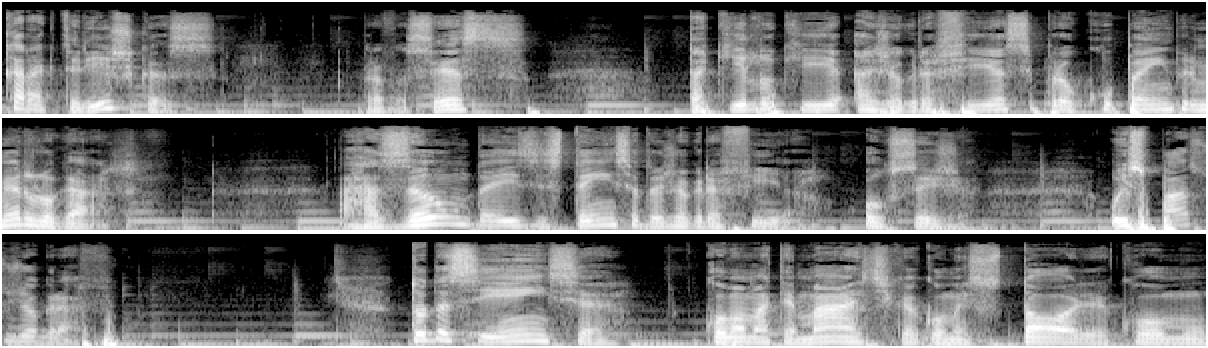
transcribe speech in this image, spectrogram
características para vocês daquilo que a geografia se preocupa em primeiro lugar a razão da existência da geografia, ou seja, o espaço geográfico. Toda ciência, como a matemática, como a história, como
